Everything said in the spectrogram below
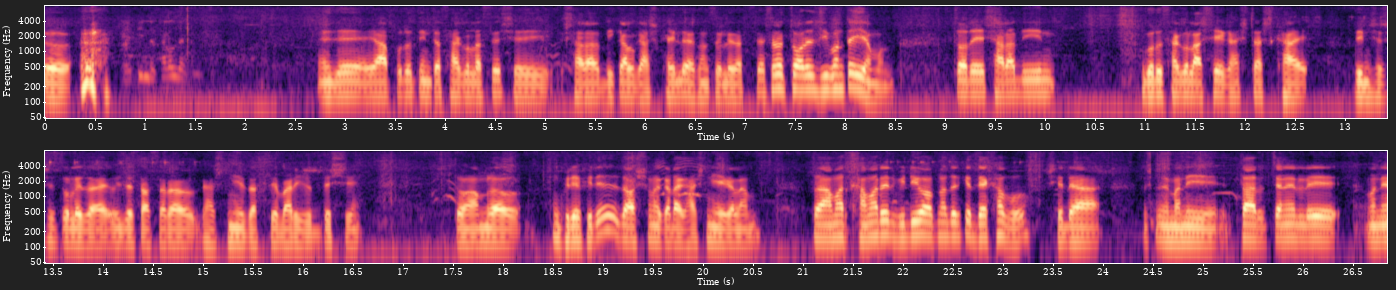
তো এই যে আপুরও তিনটা ছাগল আছে, সেই সারা বিকাল ঘাস খাইলো, এখন চলে যাচ্ছে। আসলে চরের জীবনটাই এমন। চরে সারাদিন গরু ছাগল আসে, ঘাস টাস খায়, দিন শেষে চলে যায়। ওই যে চাচারাও ঘাস নিয়ে যাচ্ছে বাড়ির উদ্দেশ্যে। তো আমরাও ঘুরে ফিরে যাওয়ার সময় কাটা ঘাস নিয়ে গেলাম। তো আমার খামারের ভিডিও আপনাদেরকে দেখাবো। সেটা মানে তার চ্যানেলে মানে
